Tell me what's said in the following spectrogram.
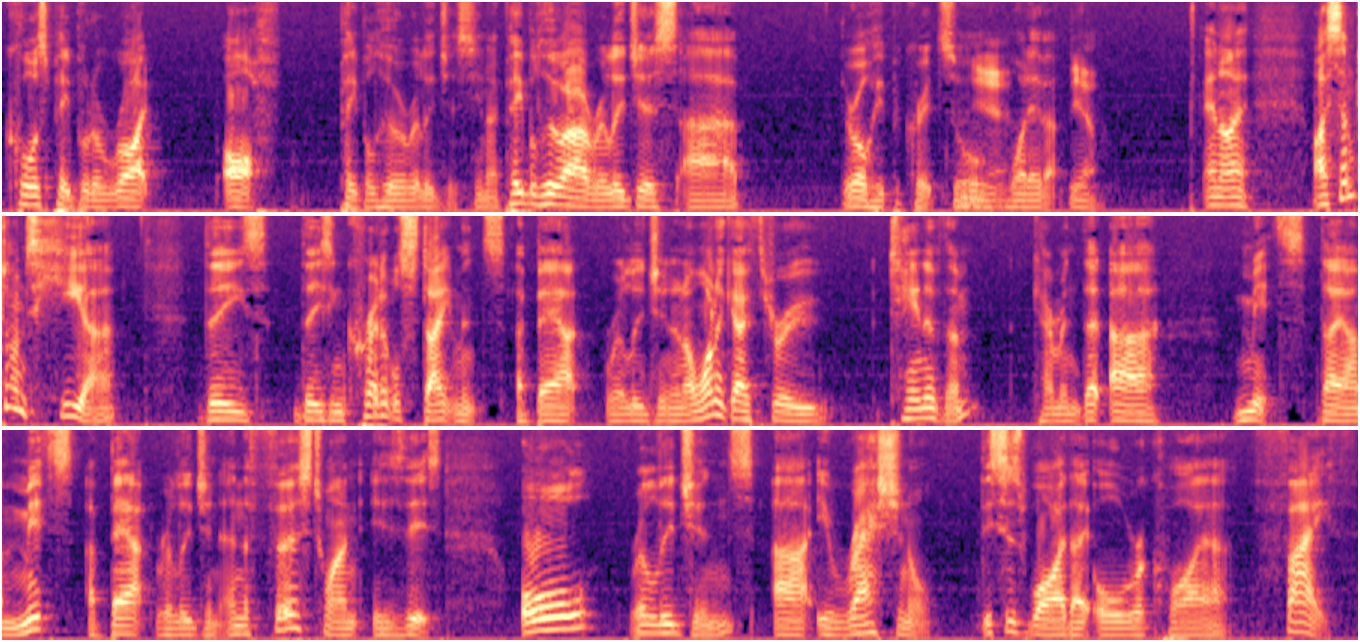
cause people to write off people who are religious. You know, people who are religious are they're all hypocrites or Yeah. whatever. Yeah. And I I sometimes hear these these incredible statements about religion, and I want to go through ten of them, Cameron, that are myths. They are myths about religion. And the first one is this: all religions are irrational. This is why they all require faith.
